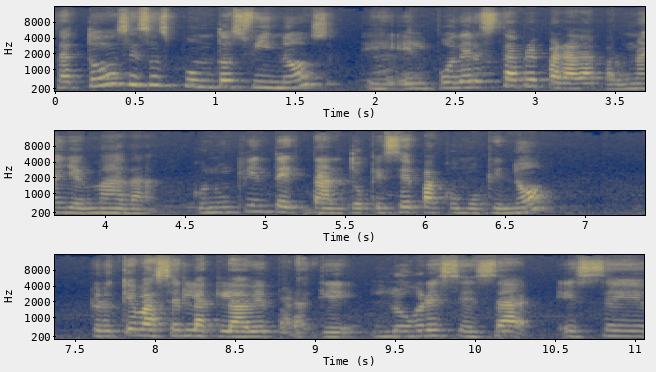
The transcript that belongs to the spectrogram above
O sea, todos esos puntos finos, eh, el poder estar preparada para una llamada con un cliente tanto que sepa como que no, creo que va a ser la clave para que logres esa, ese,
